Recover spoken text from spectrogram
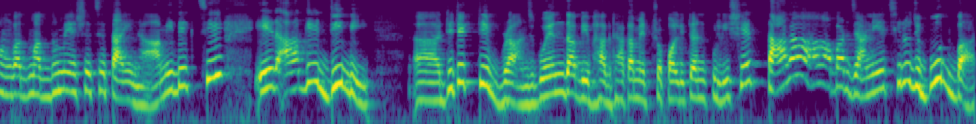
সংবাদ মাধ্যমে এসেছে তাই না? আমি দেখছি এর আগে ডিবি ডিটেকটিভ ব্রাঞ্চ গোয়েন্দা বিভাগ, ঢাকা মেট্রোপলিটন পুলিশের তারা আবার জানিয়েছিল যে বুধবার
